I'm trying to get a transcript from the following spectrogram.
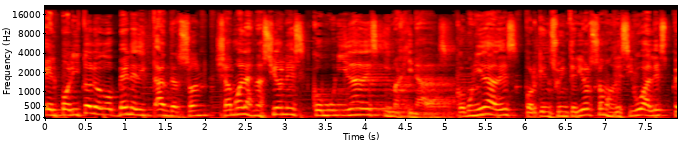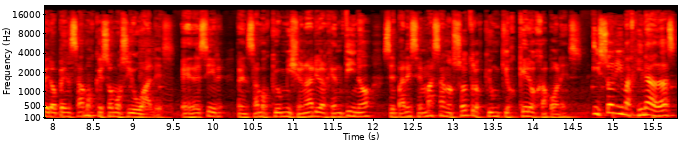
El politólogo Benedict Anderson llamó a las naciones comunidades imaginadas. Comunidades porque en su interior somos desiguales, pero pensamos que somos iguales. Es decir, pensamos que un millonario argentino se parece más a nosotros que un kiosquero japonés. Y son imaginadas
